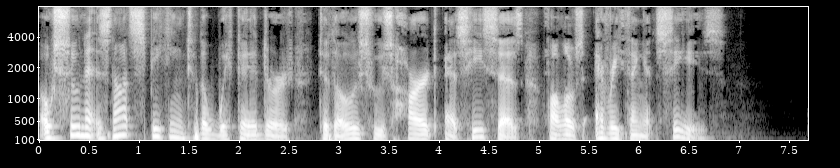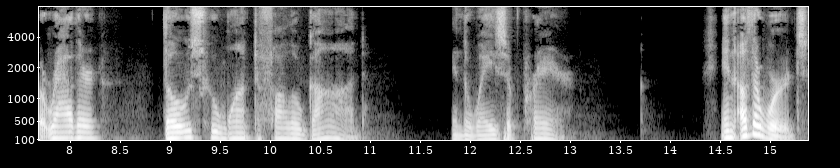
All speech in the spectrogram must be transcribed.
Osuna is not speaking to the wicked or to those whose heart, as he says, follows everything it sees, but rather those who want to follow God in the ways of prayer. In other words,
